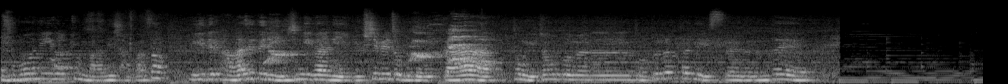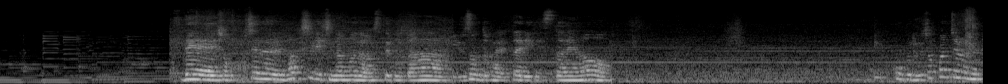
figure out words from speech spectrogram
주머니가 좀 많이 작아서 애기들이 강아지들이 임신 기간이 60일 정도 되니까 보통 이 정도면은 더 뚜렷하게 있어야 되는데 네, 젖꼭지는 확실히 지난번에 왔을 때보다 유선도 발달이 됐어요. 있고 그리고 첫 번째로는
